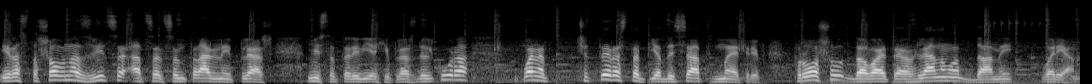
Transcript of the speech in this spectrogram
і розташована звідси, а це центральний пляж міста Терев'єхі, пляж Делькура, буквально 450 метрів. Прошу, давайте оглянемо даний варіант.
